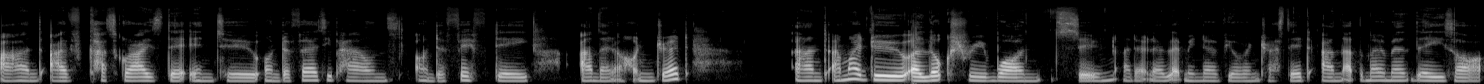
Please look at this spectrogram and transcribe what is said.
and I've categorized it into under 30 pounds, under 50 and then 100 and I might do a luxury one soon I don't know let me know if you're interested. And at the moment these are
